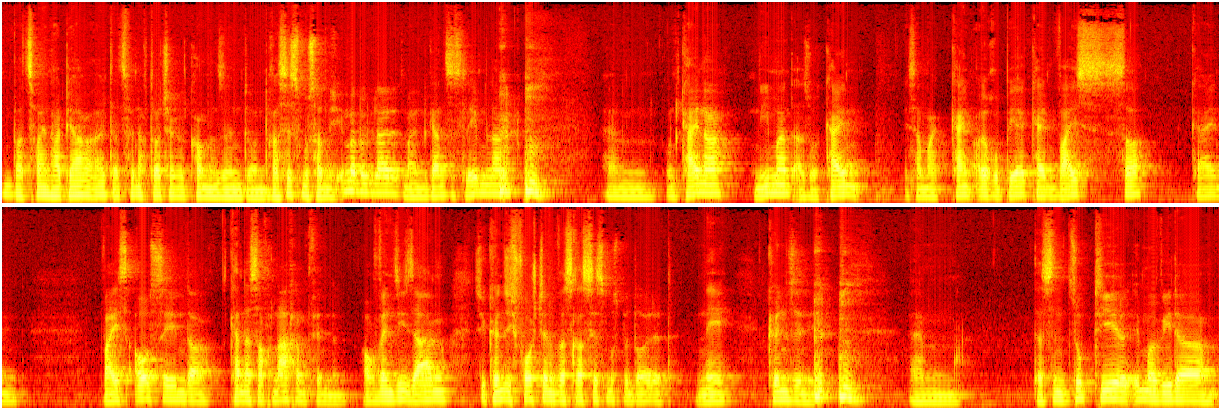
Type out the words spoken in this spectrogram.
war zweieinhalb Jahre alt, als wir nach Deutschland gekommen sind. Und Rassismus hat mich immer begleitet, mein ganzes Leben lang. ähm, und keiner, niemand, also kein, ich sag mal, kein Europäer, kein Weißer, kein weiß aussehender kann das auch nachempfinden. Auch wenn Sie sagen, Sie können sich vorstellen, was Rassismus bedeutet. Nee, können Sie nicht. ähm, das sind subtil immer wieder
